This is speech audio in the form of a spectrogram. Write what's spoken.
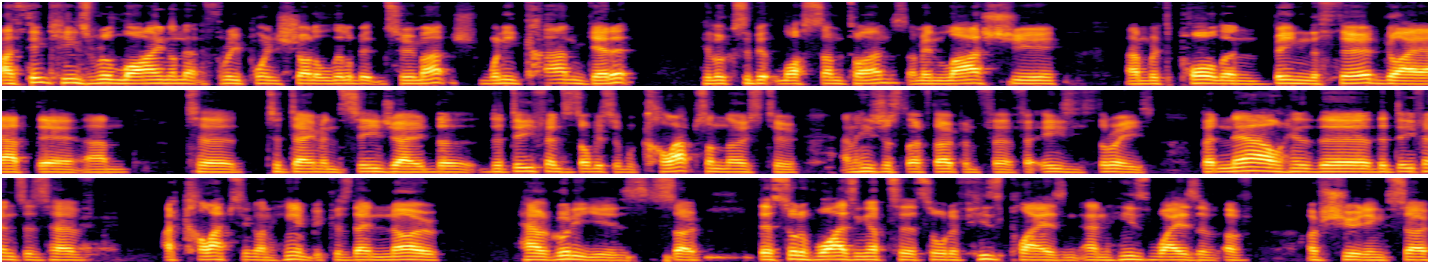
I think he's relying on that three point shot a little bit too much. When he can't get it, he looks a bit lost sometimes. I mean, last year um, with Portland being the third guy out there um, to to Dame and CJ, the the defenses obviously will collapse on those two, and he's just left open for for easy threes. But now the the defenses have are collapsing on him because they know how good he is. So they're sort of wising up to sort of his players and, and his ways of, of, of shooting. So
